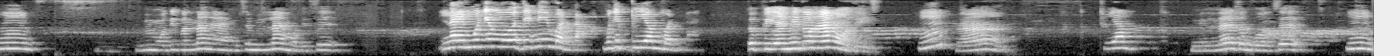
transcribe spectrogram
हम्म तुम्हें मोदी बनना है मुझे मिलना है मोदी से नहीं मुझे मोदी नहीं बनना मुझे पीएम बनना तो पीएम ही तो है मोदी हम्म हाँ पीएम मिलना है तुमको उनसे हम्म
